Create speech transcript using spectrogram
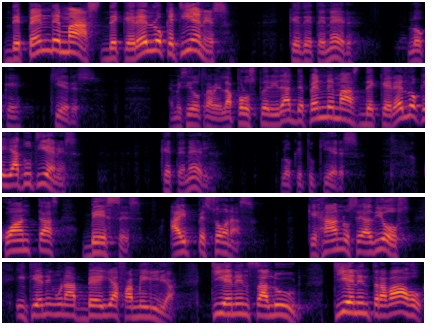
depende más de querer lo que tienes que de tener lo que quieres. Me decir otra vez, la prosperidad depende más de querer lo que ya tú tienes que tener lo que tú quieres. ¿Cuántas veces hay personas quejándose a Dios y tienen una bella familia, tienen salud, tienen trabajo,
